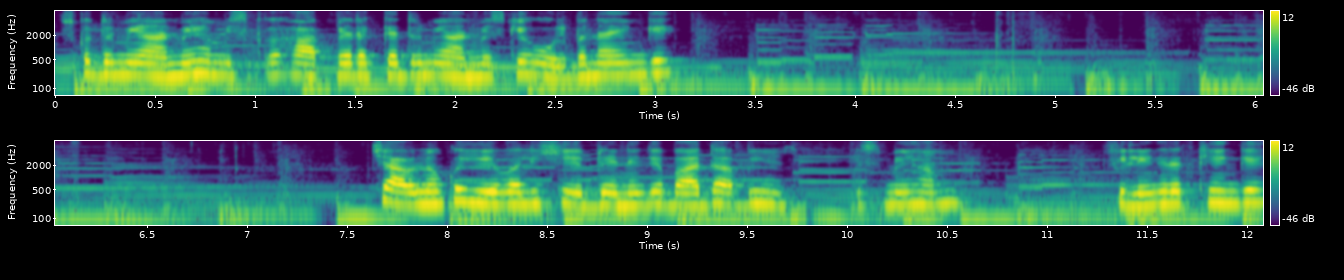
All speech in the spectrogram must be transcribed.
इसको दरमियान में हम इसको हाथ में रख के दरमियान में इसके होल बनाएँगे। चावलों को ये वाली शेप देने के बाद अभी इसमें हम फिलिंग रखेंगे।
